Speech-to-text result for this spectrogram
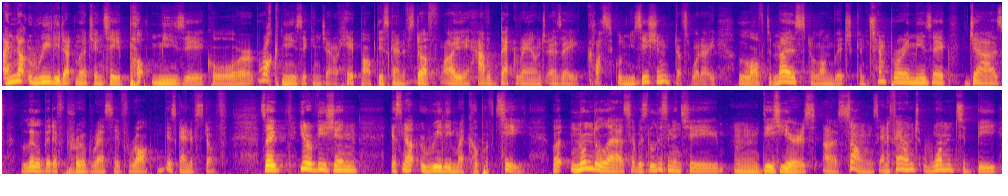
I'm not really that much into pop music or rock music in general, hip hop, this kind of stuff. I have a background as a classical musician. That's what I love the most, along with contemporary music, jazz, a little bit of progressive rock, this kind of stuff. So Eurovision is not really my cup of tea. But nonetheless, I was listening to um, this year's uh, songs and I found one to be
